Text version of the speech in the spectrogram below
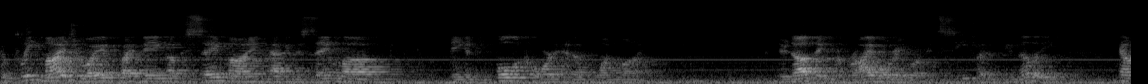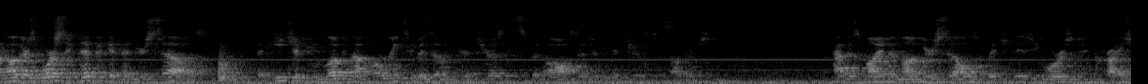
complete my joy by being of the same mind, having the same love, being in full accord and of one mind. Do nothing from rivalry or conceit, but in humility. Count others oh, more significant than yourselves, that each of you look not only to his own interests, but also to the interests of others. Have this mind among yourselves, which is yours in Christ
